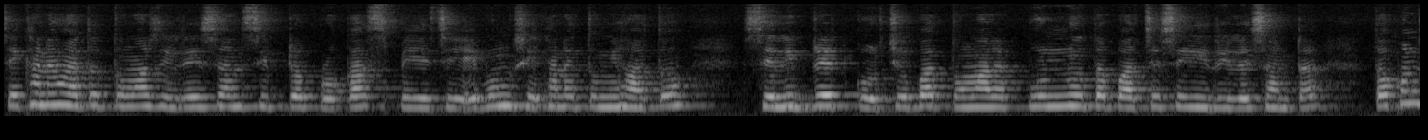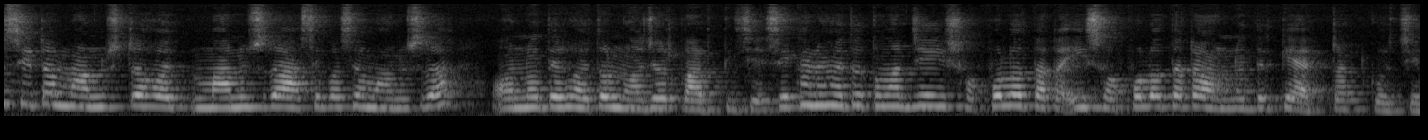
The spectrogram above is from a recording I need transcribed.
সেখানে হয়তো তোমার রিলেশনশিপটা প্রকাশ পেয়েছে এবং সেখানে তুমি হয়তো সেলিব্রেট করছ বা তোমার পূর্ণতা পাচ্ছে সেই রিলেশনটা তখন সেটা মানুষটা হয় মানুষরা, আশেপাশের মানুষরা অন্যদের হয়তো নজর কাটতিছে সেখানে হয়তো তোমার যে এই সফলতাটা এই সফলতাটা অন্যদেরকে অ্যাট্রাক্ট করছে।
